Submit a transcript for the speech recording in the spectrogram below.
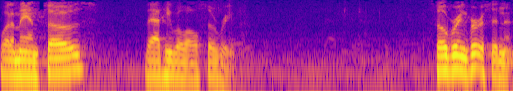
What a man sows, that he will also reap. Sobering verse, isn't it?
